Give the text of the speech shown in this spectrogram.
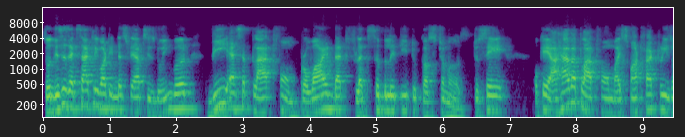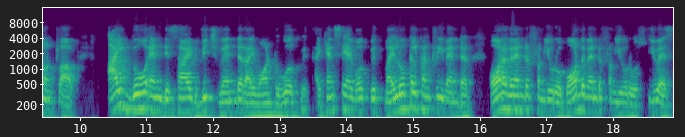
So this is exactly what industry apps is doing where we as a platform provide that flexibility to customers to say okay i have a platform. My smart factory is on cloud I go and decide which vendor I want to work with. I can say I work with my local country vendor or a vendor from Europe or the vendor from Euros, US,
